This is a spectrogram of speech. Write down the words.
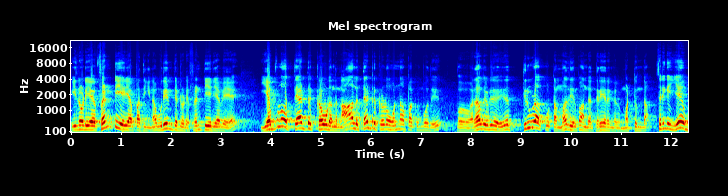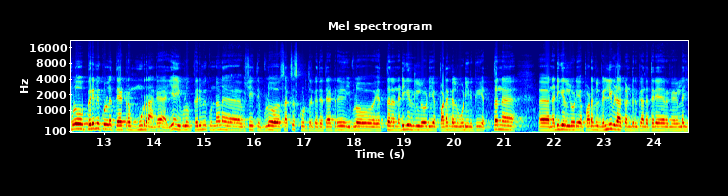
இதனுடைய ஃப்ரண்ட் ஏரியா பார்த்தீங்கன்னா உதயம் தேட்டருடைய ஃப்ரண்ட் ஏரியாவே எவ்வளோ தேட்டர் க்ரௌடு அந்த நாலு தேட்டர் க்ரௌடும் ஒன்றா பார்க்கும்போது இப்போ அதாவது எப்படி ஏதோ திருவிழா கூட்டம் மாதிரி இருக்கும். அந்த திரையரங்கில் மட்டும்தான். சரிங்க ஏன் இவ்வளோ பெருமைக்குள்ள தேட்டரை மூடுறாங்க? ஏன் இவ்வளோ பெருமைக்குண்டான விஷயத்தை இவ்வளோ சக்ஸஸ் கொடுத்துருக்கு இந்த தேட்டரு? இவ்வளோ எத்தனை நடிகர்களுடைய படங்கள் ஓடி இருக்கு? எத்தனை நடிகர்களுடைய படங்கள் வெள்ளி விழா கண்டிருக்க அந்த திரையரங்குகளில்?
